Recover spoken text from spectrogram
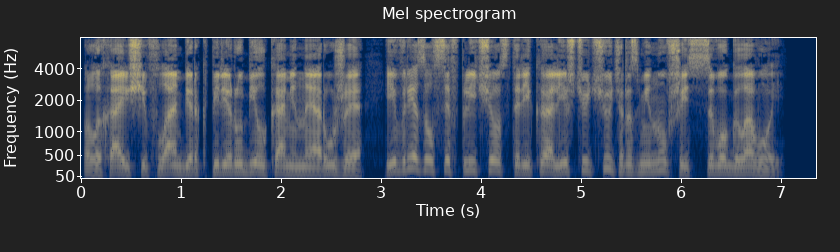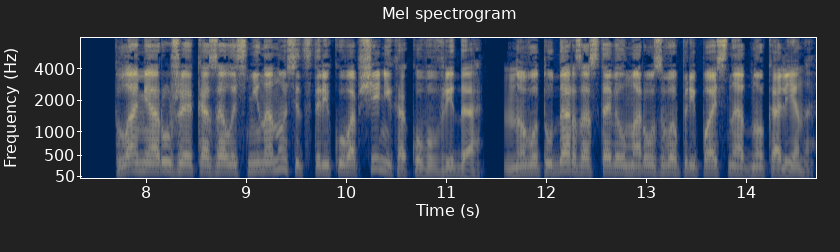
Полыхающий фламберг перерубил каменное оружие и врезался в плечо старика, лишь чуть-чуть разминувшись с его головой. Пламя оружия, казалось, не наносит старику вообще никакого вреда, но вот удар заставил Морозова припасть на одно колено.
